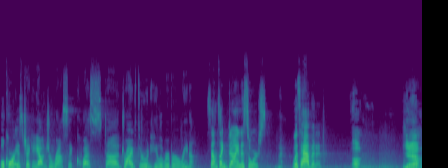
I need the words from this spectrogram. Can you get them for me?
Well, Cory is checking out Jurassic Quest uh, drive-through in Gila River Arena. Sounds like dinosaurs. What's happening? Yeah,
